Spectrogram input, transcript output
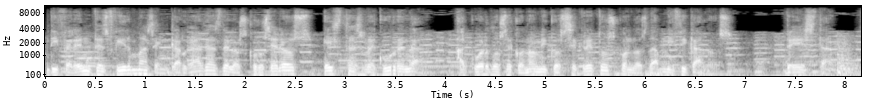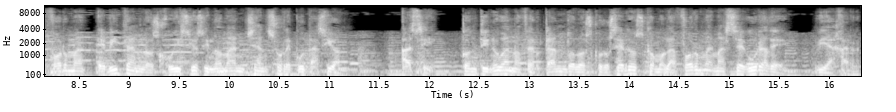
diferentes firmas encargadas de los cruceros, estas recurren a acuerdos económicos secretos con los damnificados. De esta forma, evitan los juicios y no manchan su reputación. Así, continúan ofertando los cruceros como la forma más segura de viajar.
